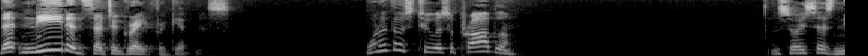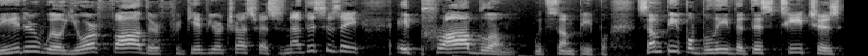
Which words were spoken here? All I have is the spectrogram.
that needed such a great forgiveness. One of those two is a problem. And so he says, Neither will your Father forgive your trespasses. Now, this is a, a problem with some people. Some people believe that this teaches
